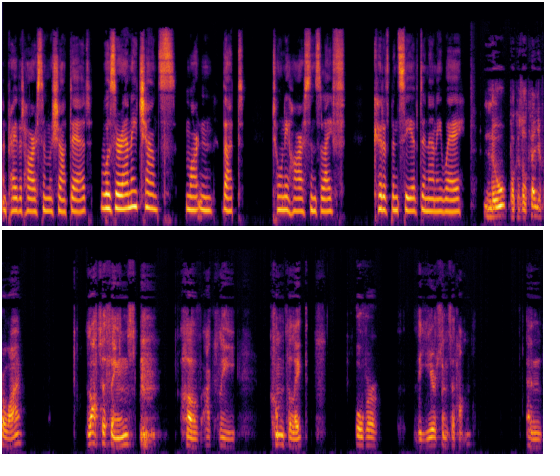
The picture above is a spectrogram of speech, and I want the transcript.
and Private Harrison was shot dead. Was there any chance, Martin, that Tony Harrison's life could have been saved in any way? No, because I'll tell you for why. Lots of things have actually come to light over the years since it happened. And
